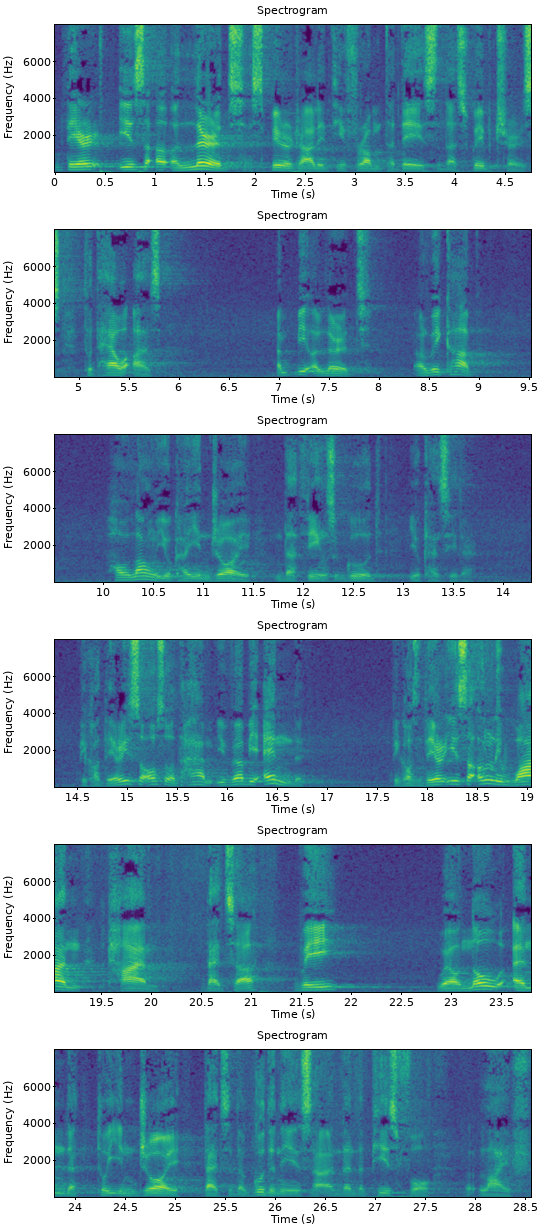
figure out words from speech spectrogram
there is an alert spirituality from today's the scriptures to tell us and be alert and wake up. How long you can enjoy the things good you consider, because there is also a time it will be end, because there is only one time that uh, we will know and to enjoy that the goodness and then the peaceful life,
